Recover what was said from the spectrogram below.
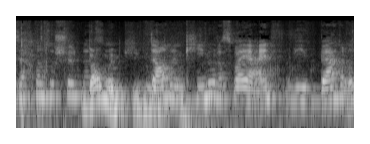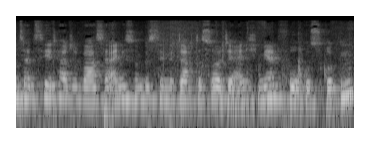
wie sagt man so schön dazu? Daumenkino. Daumenkino, das war ja ein, wie Bernhard uns erzählt hatte, war es ja eigentlich so ein bisschen gedacht, das sollte ja eigentlich mehr in den Fokus rücken.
